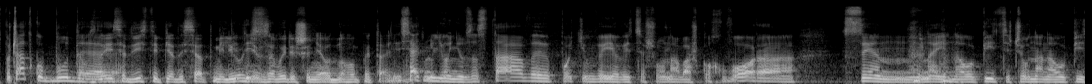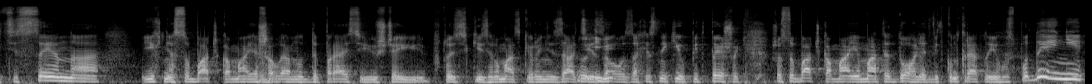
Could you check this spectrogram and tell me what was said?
Спочатку буде там, здається 250 мільйонів 50 за вирішення одного питання. 50 мільйонів застави, потім виявиться, що вона важко хвора, син в неї на опіці, чи вона на опіці сина. Їхня собачка має шалену депресію, ще й хтось якісь громадські організації Ну, і- зоозахисників підпишуть, що собачка має мати догляд від конкретної господині.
